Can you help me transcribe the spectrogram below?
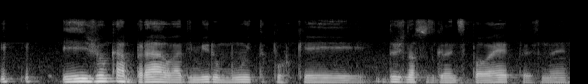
E João Cabral admiro muito porque dos nossos grandes poetas, né?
